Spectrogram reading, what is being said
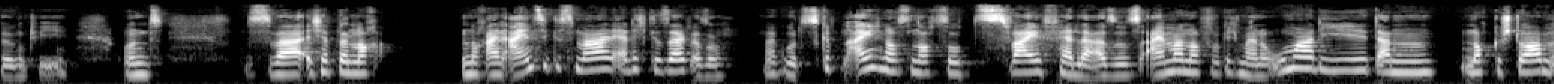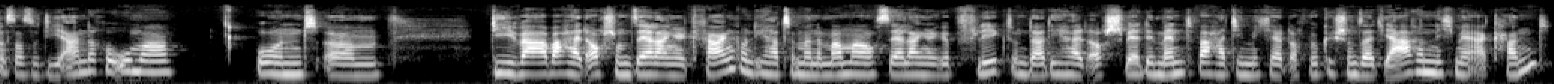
Irgendwie. Und es war, ich habe dann noch, noch ein einziges Mal, ehrlich gesagt, also, na gut, es gibt eigentlich noch, noch so zwei Fälle. Also es ist einmal noch wirklich meine Oma, die dann noch gestorben ist, also die andere Oma. Und ähm, die war aber halt auch schon sehr lange krank und die hatte meine Mama auch sehr lange gepflegt und da die halt auch schwer dement war, hat die mich halt auch wirklich schon seit Jahren nicht mehr erkannt.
